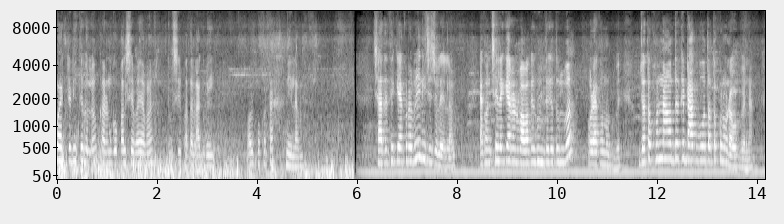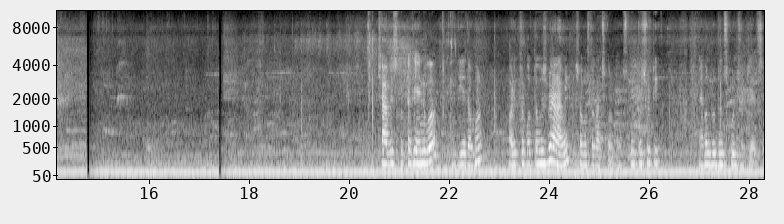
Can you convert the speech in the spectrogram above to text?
কয়েকটা নিতে হলো, কারণ গোপাল সেবায় আমার তুলসীর পাতা লাগবেই। অল্প কটা নিলাম। ছাদে থেকে এখন আমি নিচে চলে এলাম। এখন ছেলেকে আর ওর বাবাকে ঘুম থেকে তুলবো। ওরা এখন উঠবে। যতক্ষণ না ওদেরকে ডাকবো ততক্ষণ ওরা উঠবে না। চা বিস্কুটটা খেয়ে নেব দিয়ে তখন অরিত্র পড়তে বসবে আর আমি সমস্ত কাজ করব। স্কুল তো ছুটি এখন দুদিন স্কুল ছুটি আছে।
